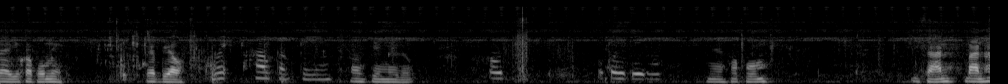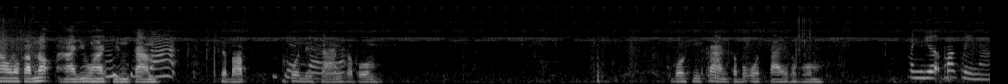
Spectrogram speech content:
ได้อยู่ครับผมนี่แป๊บเดียวเฮ้ยเข้ากับเกงเข้าเพียงเลยลูกเข้าเข้ากับเกงอะเนี่ยครับผม อีสานบ้านเฮาแล้วครับเนาะหาอยู่หากินตามฉบับคนอีสานครับผมบ่ขี้ข้านกับบ่อดตายครับผม มันเยอะมากเลยนะ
